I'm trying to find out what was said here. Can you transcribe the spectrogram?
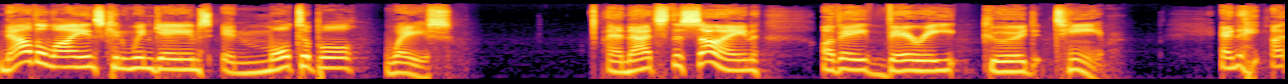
Now the lions can win games in multiple ways and that's the sign of a very good team. And uh,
